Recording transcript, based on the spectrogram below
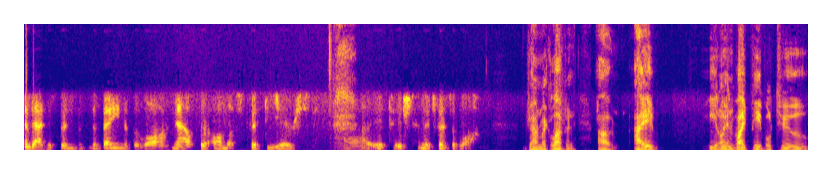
and that has been the bane of the law now for almost 50 years. Uh, it, it's an expensive law. John McLaughlin, uh, I, you know, invite people to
